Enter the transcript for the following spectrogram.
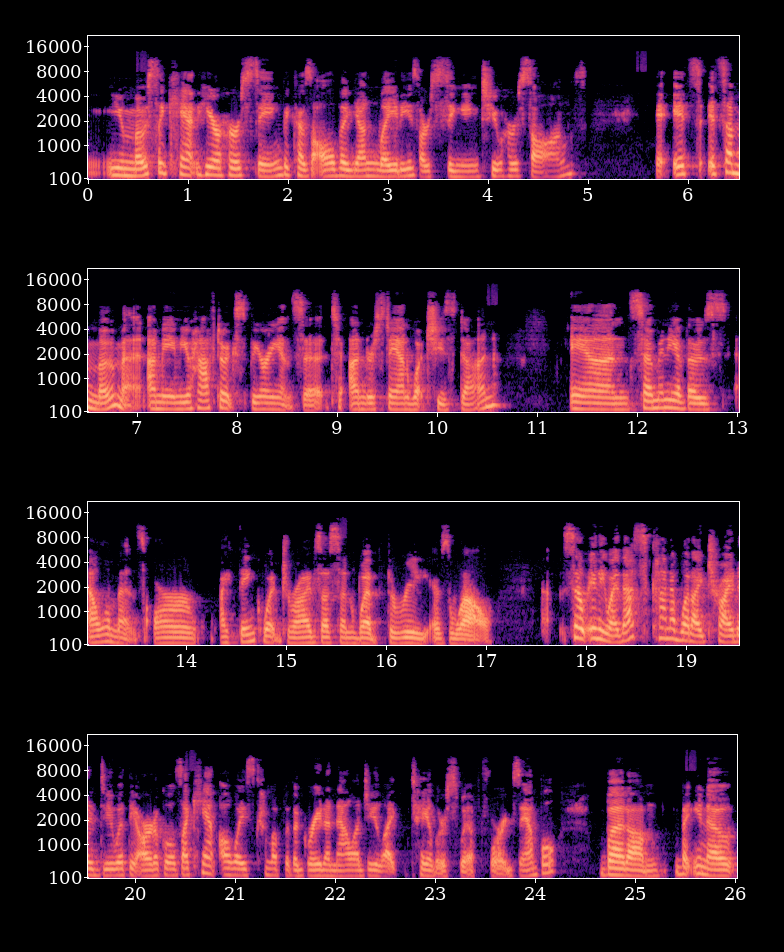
you mostly can't hear her sing because all the young ladies are singing to her songs. It's it's a moment. I mean, you have to experience it to understand what she's done. And so many of those elements are, I think, what drives us in Web3 as well so anyway, that's kind of what I try to do with the articles. I can't always come up with a great analogy like Taylor Swift, for example, but um, but you know,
